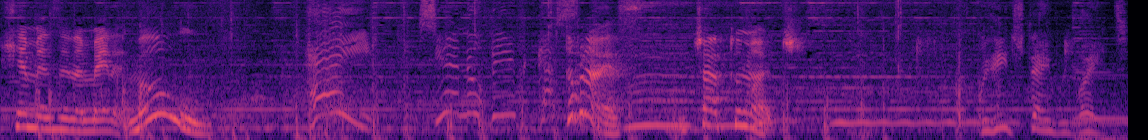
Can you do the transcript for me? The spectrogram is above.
Him is in the main... Move! Hey! Come nice. You chat too much. With each day we wait,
